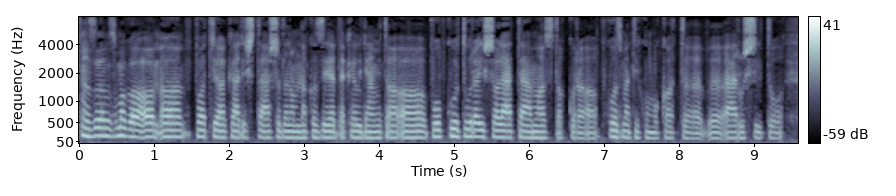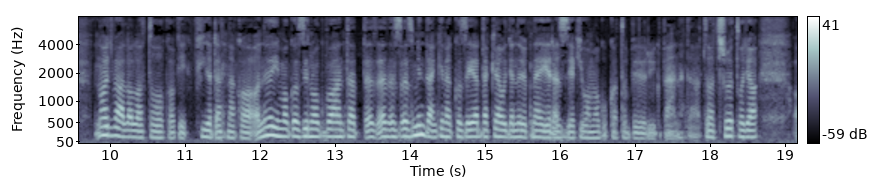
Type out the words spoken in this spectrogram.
az, az maga a, a patriarkális társadalomnak az érdeke, ugye, amit a, a popkultúra is alátámaszt, akkor a kozmetikumokat ö, árusító nagyvállalatok, akik hirdetnek a, a női magazinokban, tehát ez, ez, ez mindenkinek az érdeke, hogy a nők ne érezzék jól magukat a bőrükben. Tehát, tehát sőt, hogy a,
